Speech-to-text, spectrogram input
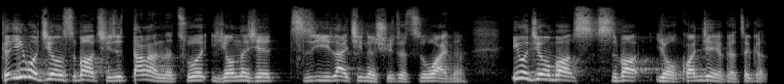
可英国金融时报其实当然了，除了引用那些质疑赖清德学者之外呢，英国金融报时报有关键有个这个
